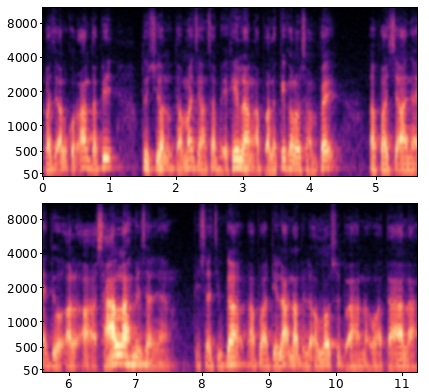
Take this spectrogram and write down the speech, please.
baca Al-Qur'an tapi tujuan utama jangan sampai hilang. Apalagi kalau sampai uh, bacaannya itu al, uh, salah misalnya. Bisa juga apa dilaknat oleh Allah Subhanahu wa taala.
